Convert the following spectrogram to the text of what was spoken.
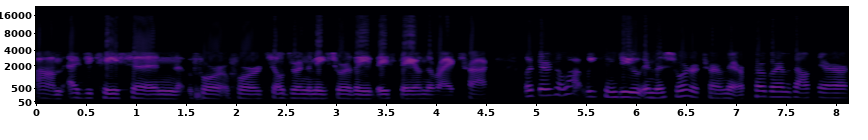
um, education for for children to make sure they they stay on the right track. But there's a lot we can do in the shorter term. There are programs out there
